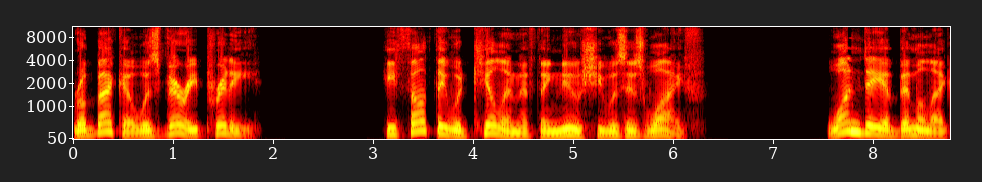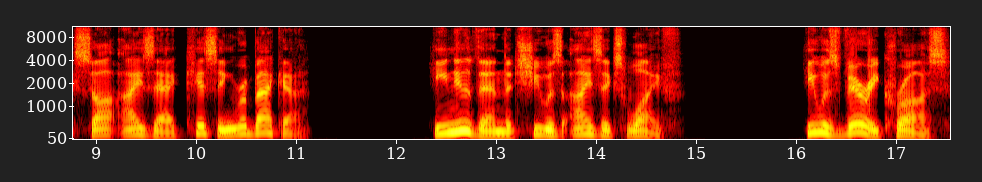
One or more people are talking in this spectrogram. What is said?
Rebekah was very pretty. He thought they would kill him if they knew she was his wife. One day Abimelech saw Isaac kissing Rebekah. He knew then that she was Isaac's wife. He was very cross.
